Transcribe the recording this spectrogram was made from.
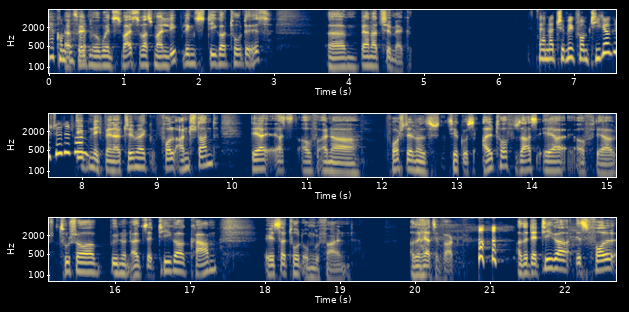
Da kommt da das fällt Wort. mir übrigens, weißt du, was mein Lieblingstigertote ist? Ähm, Bernhard Schimek. Ist Bernhard Schimek vom Tiger getötet worden? Eben nicht. Bernhard Schimek, voll Anstand der erst auf einer Vorstellung des Zirkus Althoff saß er auf der Zuschauerbühne und als der Tiger kam, ist er tot umgefallen. Also Herzinfarkt. Also der Tiger ist voll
